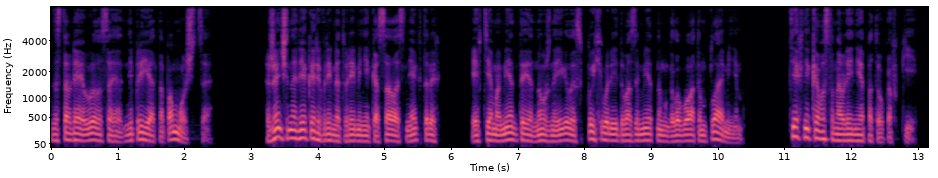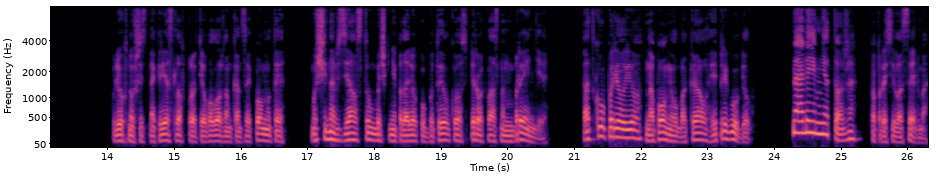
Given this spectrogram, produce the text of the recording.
заставляя Уиллоса неприятно поморщиться. Женщина-лекарь время от времени касалась некоторых, и в те моменты нужные иглы вспыхивали едва заметным голубоватым пламенем. Техника восстановления потоков Ки. Плюхнувшись на кресло в противоположном конце комнаты, мужчина взял с тумбочки неподалеку бутылку с первоклассным бренди, откупорил ее, наполнил бокал и пригубил. «Налей мне тоже», — попросила Сельма.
